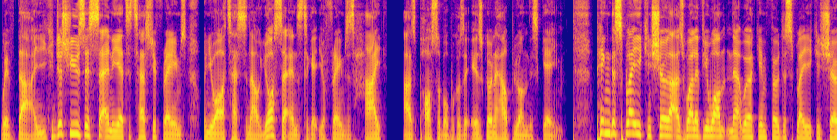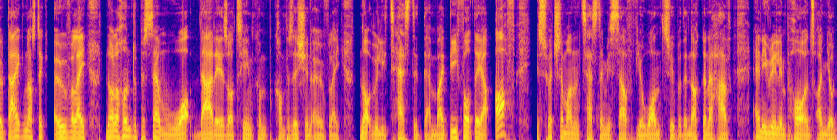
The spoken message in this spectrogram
with that. And you can just use this setting here to test your frames when you are testing out your settings to get your frames as high as possible because it is going to help you on this game. Ping display, you can show that as well if you want. Network info display, you can show diagnostic overlay, not 100% what that is, or team com composition overlay, not really tested them. By default, they are off. You switch them on and test them yourself if you want to, but they're not going to have any real importance on your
